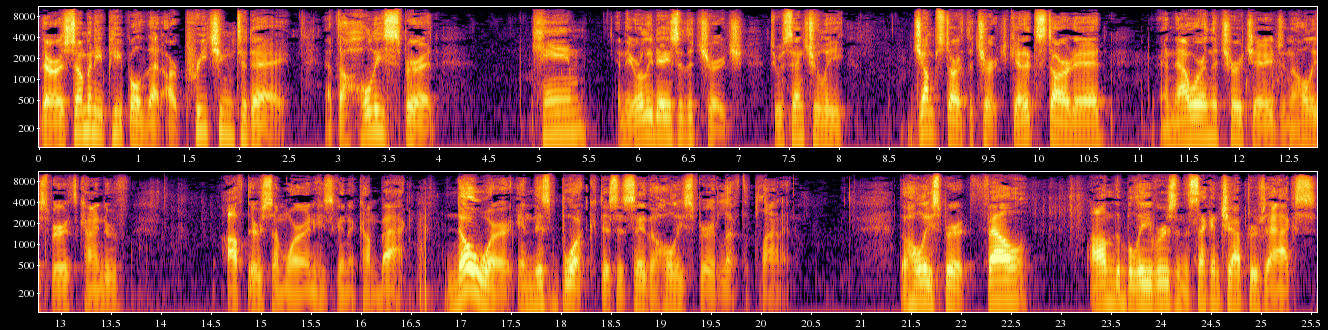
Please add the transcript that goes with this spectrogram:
There are so many people that are preaching today that the Holy Spirit came in the early days of the church to essentially jumpstart the church, get it started, and now we're in the church age and the Holy Spirit's kind of off there somewhere and he's going to come back. Nowhere in this book does it say the Holy Spirit left the planet. The Holy Spirit fell on the believers in the second chapter of Acts,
